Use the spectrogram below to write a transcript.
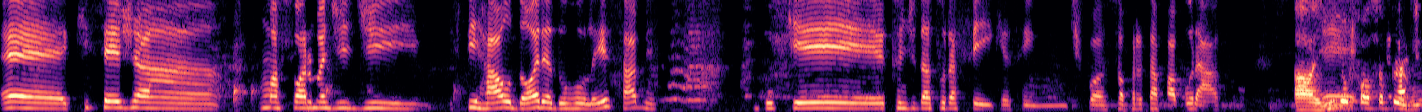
é, que seja uma forma de, de espirrar o Dória do rolê, sabe? Do que candidatura fake, assim, tipo, só para tapar buraco. Aí é, eu faço a eu pergunta.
